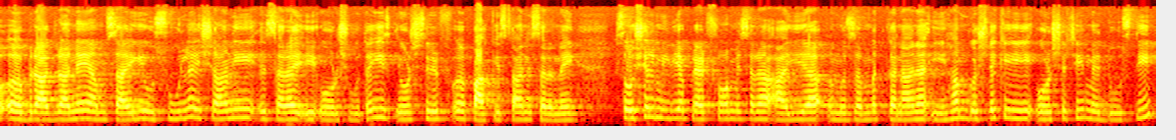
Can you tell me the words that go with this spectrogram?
बरदरान हमसाएगी उसूल है, ईशानी सरा ये ओर्श होता है और सिर्फ़ पाकिस्तान सर नहीं। सोशल मीडिया प्लेटफॉर्म में सरा आइया मजम्मत कनाना, ई हम गुश्त के ये ओरशची में दोस्ती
